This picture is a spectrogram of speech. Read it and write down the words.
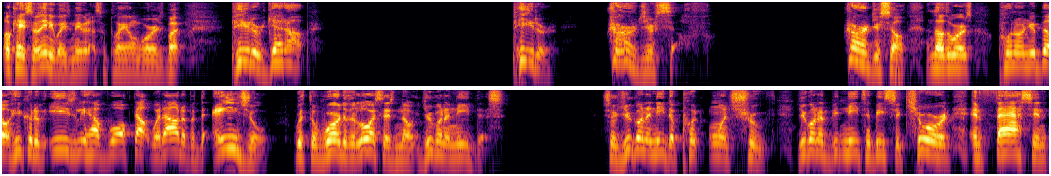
Okay, so, anyways, maybe that's a play on words, but Peter, get up. Peter, gird yourself. Gird yourself. In other words, put on your belt. He could have easily have walked out without it, but the angel with the word of the Lord says, no, you're going to need this. So you're going to need to put on truth. You're going to need to be secured and fastened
